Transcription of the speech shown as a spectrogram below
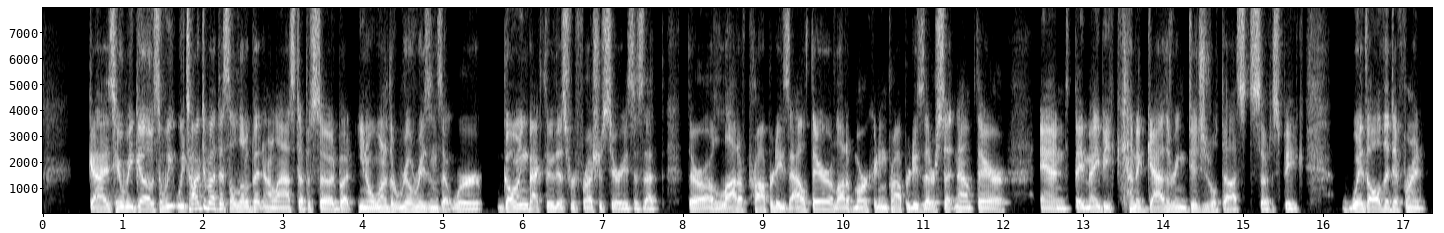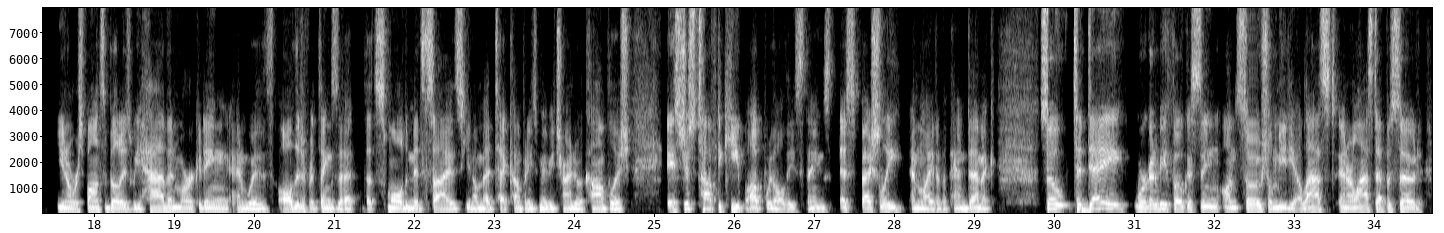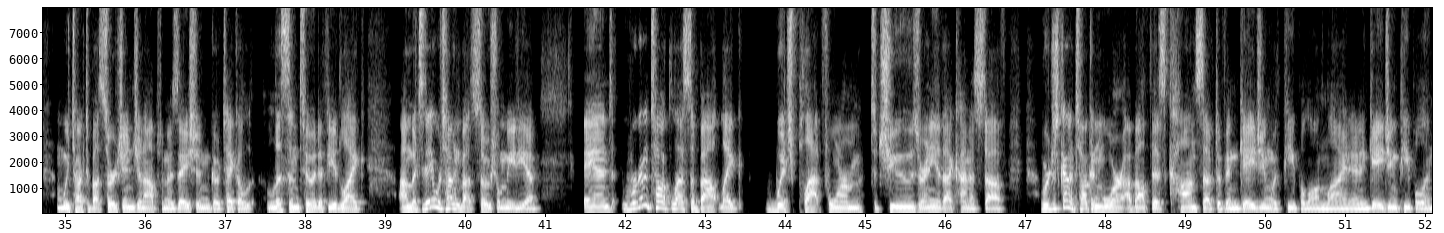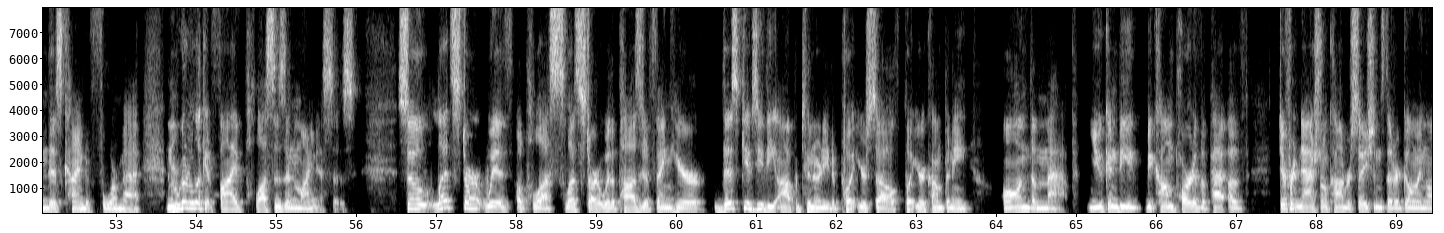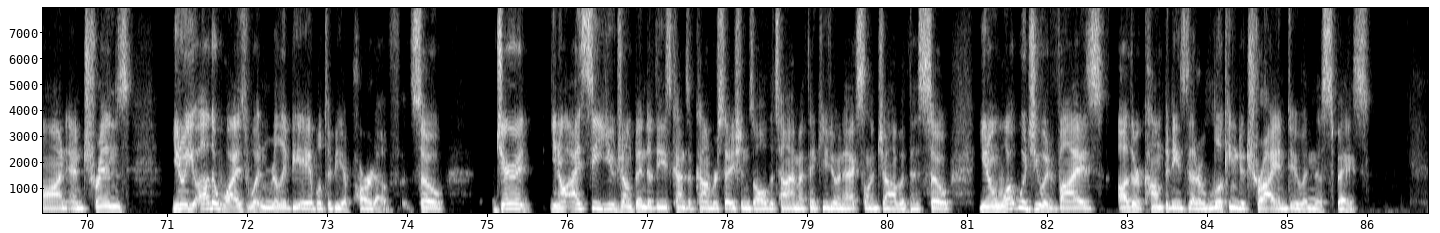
Guys, here we go. So we, we talked about this a little bit in our last episode, but you know, one of the real reasons that we're going back through this refresher series is that there are a lot of properties out there, a lot of marketing properties that are sitting out there, and they may be kind of gathering digital dust, so to speak, with all the different you know responsibilities we have in marketing and with all the different things that that small to mid-size you know med tech companies may be trying to accomplish it's just tough to keep up with all these things especially in light of a pandemic. So today we're going to be focusing on social media. Last in our last episode we talked about search engine optimization. Go take a listen to it if you'd like. Um, but today we're talking about social media and we're going to talk less about like which platform to choose or any of that kind of stuff we're just kind of talking more about this concept of engaging with people online and engaging people in this kind of format. And we're going to look at five pluses and minuses. So let's start with a plus. Let's start with a positive thing here. This gives you the opportunity to put yourself, put your company on the map. You can be become part of a of different national conversations that are going on and trends you know you otherwise wouldn't really be able to be a part of. So Jared, you know, I see you jump into these kinds of conversations all the time. I think you do an excellent job of this. So, you know, what would you advise other companies that are looking to try and do in this space?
